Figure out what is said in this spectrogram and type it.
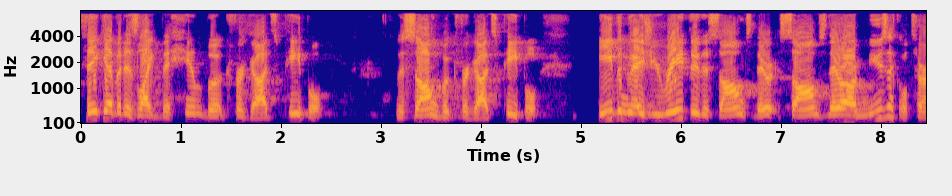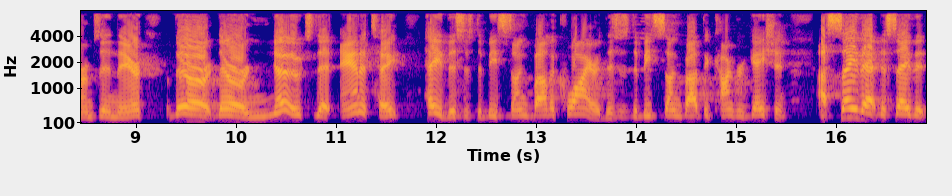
think of it as like the hymn book for God's people, the song book for God's people. Even as you read through the songs, there, Psalms, there are musical terms in there. There are, there are notes that annotate hey, this is to be sung by the choir, this is to be sung by the congregation. I say that to say that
